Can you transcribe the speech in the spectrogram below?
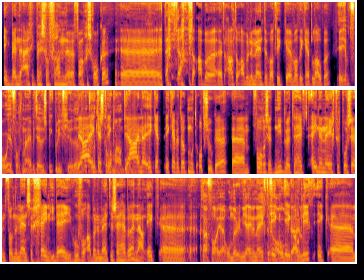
ik ben er eigenlijk best wel van, eh, van geschrokken. Eh, het, het, aantal abbe- het aantal abonnementen wat ik, eh, wat ik heb lopen. Ja, je hebt het voor je volgens mij. Heb je een spiekbriefje? Dat, ja, ik is het heb, allemaal? ik, ja nee, ik, heb, ik heb het ook moeten opzoeken. Ehm, volgens het Nibud heeft 91% van de mensen geen idee hoeveel abonnementen ze hebben. Nou, ik, Daar val jij onder, in die 91. ik, ik ook niet. Ik, ehm,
